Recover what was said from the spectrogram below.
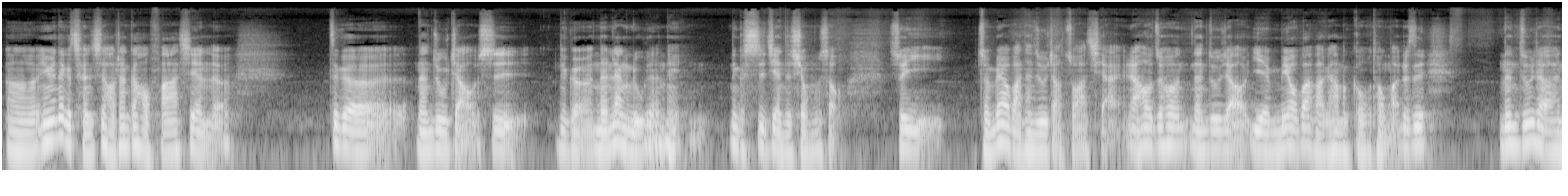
呃，因为那个城市好像刚好发现了这个男主角是那个能量炉的那那个事件的凶手，所以准备要把男主角抓起来。然后最后男主角也没有办法跟他们沟通嘛，就是男主角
